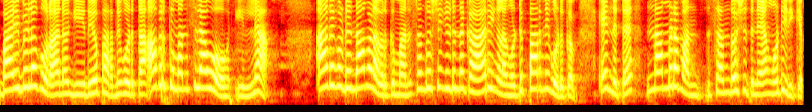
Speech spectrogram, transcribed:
ബൈബിളോ ഖുറാനോ ഗീതയോ പറഞ്ഞു കൊടുത്താൽ അവർക്ക് മനസ്സിലാവോ? ഇല്ല. അതുകൊണ്ട് നമ്മൾ അവർക്ക് മനസ്സന്തോഷം കിട്ടുന്ന കാര്യങ്ങൾ അങ്ങോട്ട് പറഞ്ഞു കൊടുക്കും. എന്നിട്ട് നമ്മുടെ സന്തോഷത്തിനെ അങ്ങോട്ട് ഇരിക്കും.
